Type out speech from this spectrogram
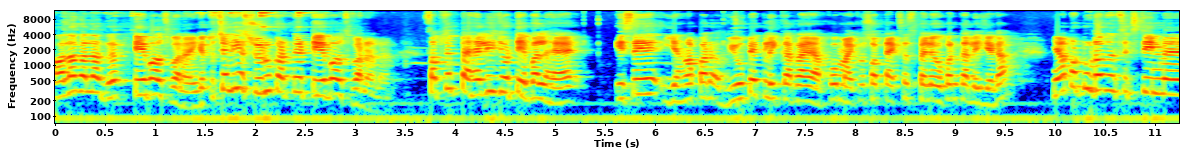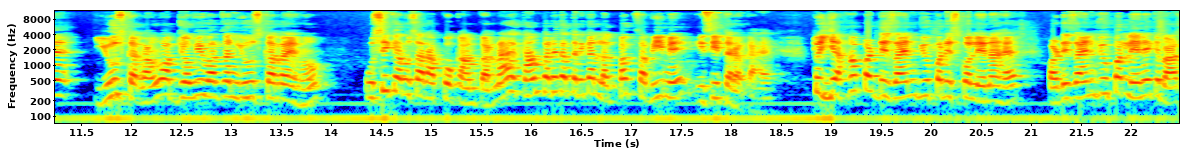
अलग अलग टेबल्स बनाएँगे। तो चलिए शुरू करते हैं टेबल्स बनाना। सबसे पहली जो टेबल है इसे यहाँ पर व्यू पे क्लिक कर रहा है आपको। माइक्रोसॉफ्ट एक्सेस पहले ओपन कर लीजिएगा। यहाँ पर 2016 में यूज़ कर रहा हूँ। आप जो भी वर्जन यूज़ कर रहे हो उसी के अनुसार आपको काम करना है। काम करने का तरीका लगभग सभी में इसी तरह का है। तो यहाँ पर डिज़ाइन व्यू पर इसको लेना है और डिज़ाइन व्यू पर लेने के बाद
